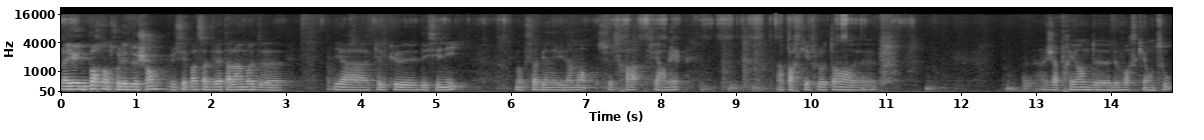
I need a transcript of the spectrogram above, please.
Là, il y a une porte entre les deux chambres. Je ne sais pas, ça devait être à la mode euh, il y a quelques décennies. Donc ça, bien évidemment, ce sera fermé. Un parquet flottant, euh, j'appréhende de, voir ce qu'il y a en dessous.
